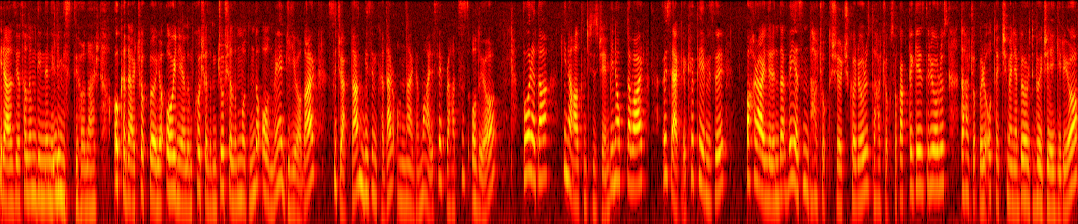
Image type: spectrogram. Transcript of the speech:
biraz yatalım dinlenelim istiyorlar. O kadar çok böyle oynayalım, koşalım, coşalım modunda olmayabiliyorlar. Sıcaktan bizim kadar onlar da maalesef rahatsız oluyor. Bu arada yine altını çizeceğim bir nokta var. Özellikle köpeğimizi bahar aylarında ve yazın daha çok dışarı çıkarıyoruz. Daha çok sokakta gezdiriyoruz. Daha çok böyle ota, çimene, bördü, böceğe giriyor.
